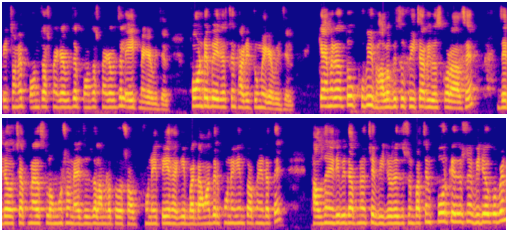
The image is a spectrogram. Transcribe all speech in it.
পিছনে পঞ্চাশ মেগাপিক্সেল পঞ্চাশ মেগাপিক্সেল এইট মেগাপিক্সেল ফ্রন্টে পেয়ে যাচ্ছেন থার্টি টু মেগাপিক্সেল ক্যামেরা তো খুবই ভালো কিছু ফিচার ইউজ করা আছে। যেটা হচ্ছে আপনার স্লো মোশন অ্যাজ ইউজুয়াল আমরা তো সব ফোনে পেয়ে থাকি বাট আমাদের ফোনে কিন্তু আপনি এটাতে থাউজেন্ড এটিপিতে আপনি হচ্ছে ভিডিও রেজুলেশন পাচ্ছেন ফোর কে রেজুলেশনে ভিডিও করবেন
